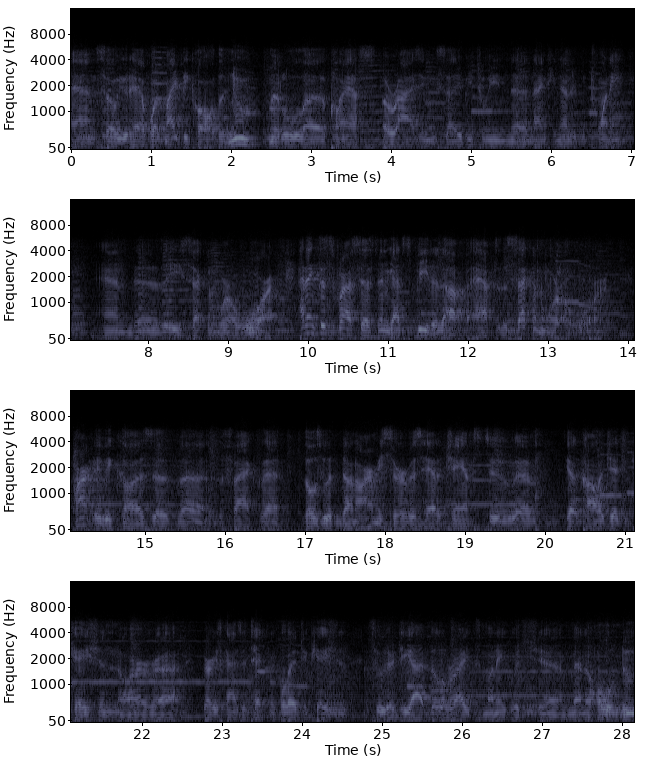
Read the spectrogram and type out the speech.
And so you'd have what might be called the new middle uh, class arising, say, between uh, 1920 and uh, the Second World War. I think this process then got speeded up after the Second World War, partly because of uh, the fact that those who had done Army service had a chance to uh, get a college education or various kinds of technical education through their GI Bill of Rights money, which uh, meant a whole new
